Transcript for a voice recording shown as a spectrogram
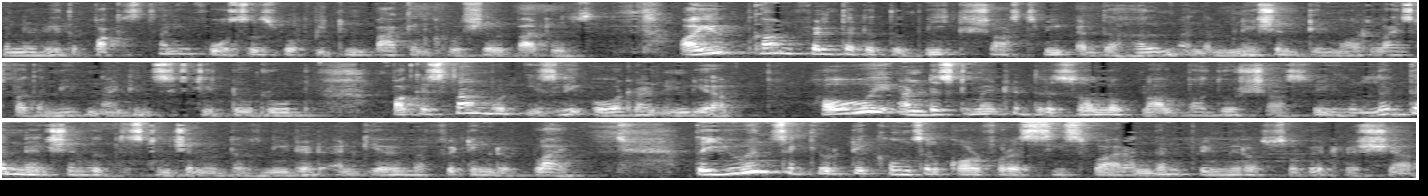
weaponry, the Pakistani forces were beaten back in crucial battles. Ayub Khan felt that with the weak Shastri at the helm and the nation demoralized by the 1962 route, Pakistan would easily overrun India. However, he underestimated the resolve of Lal Bahadur Shastri, who led the nation with distinction when it was needed and gave him a fitting reply. The UN Security Council called for a ceasefire and then Premier of Soviet Russia,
